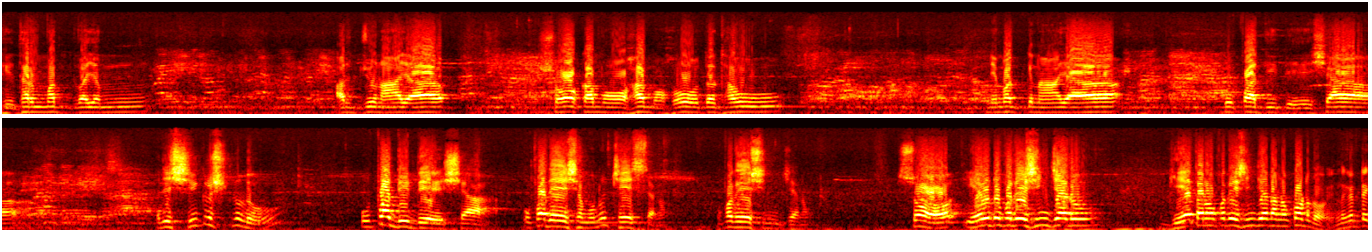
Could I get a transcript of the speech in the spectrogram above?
హి ధర్మద్వయం అర్జునాయ శోకమోహమహోదధౌ నిమగ్నాయ ఉపదిదేశ అది శ్రీకృష్ణుడు ఉపదిదేశ ఉపదేశమును చేశాను ఉపదేశించను. సో ఏమిటి ఉపదేశించాడు? గీతను ఉపదేశించాడు అనకూడదు. ఎందుకంటే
